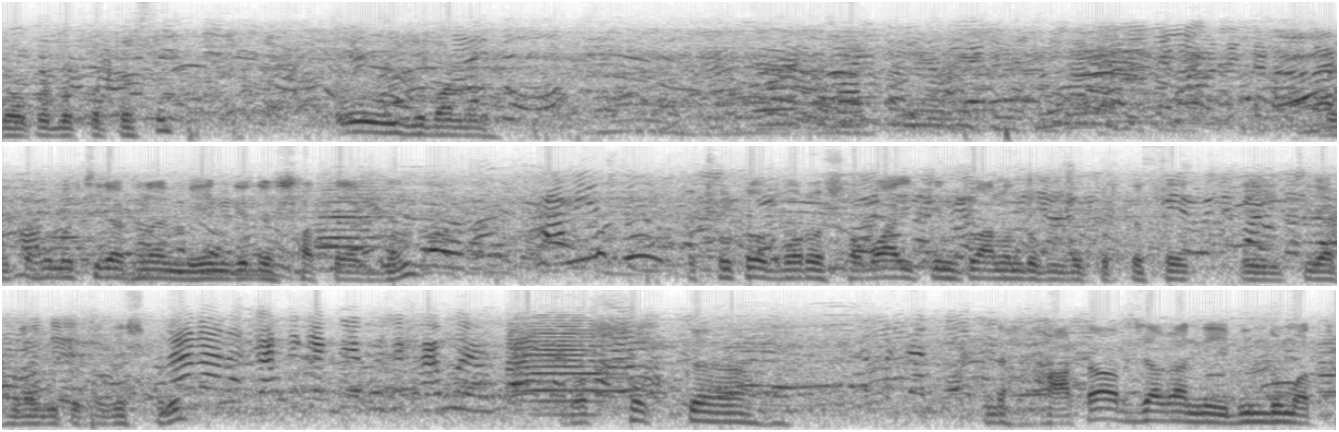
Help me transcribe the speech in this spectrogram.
আনন্দ উপভোগ করতেছে। ওই যে বানর। এটা হলো চিড়িয়াখানার মেইন গেটের সাথে একদম। ছোট, বড় সবাই কিন্তু আনন্দ উপভোগ করতেছে এই চিড়িয়াখানার ভিতরে প্রবেশ করে। দর্শক মানে হাঁটার জায়গা নেই বিন্দু মাত্র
